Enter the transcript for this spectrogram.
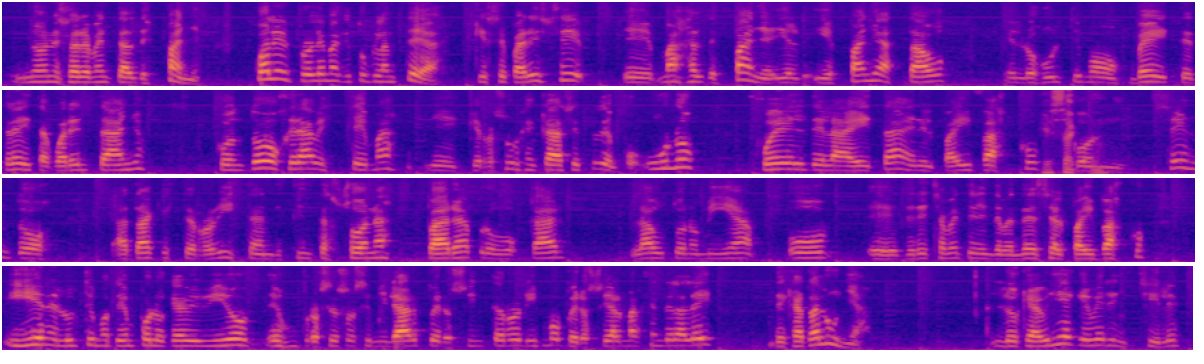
no necesariamente al de España. ¿Cuál es el problema que tú planteas? Que se parece eh, más al de España y España ha estado en los últimos 20, 30, 40 años con dos graves temas eh, que resurgen cada cierto tiempo. Uno fue el de la ETA en el País Vasco, con sendos ataques terroristas en distintas zonas para provocar la autonomía o eh, derechamente la independencia del País Vasco y en el último tiempo lo que ha vivido es un proceso similar, pero sin terrorismo, pero sí al margen de la ley, de Cataluña. Lo que habría que ver en Chile,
